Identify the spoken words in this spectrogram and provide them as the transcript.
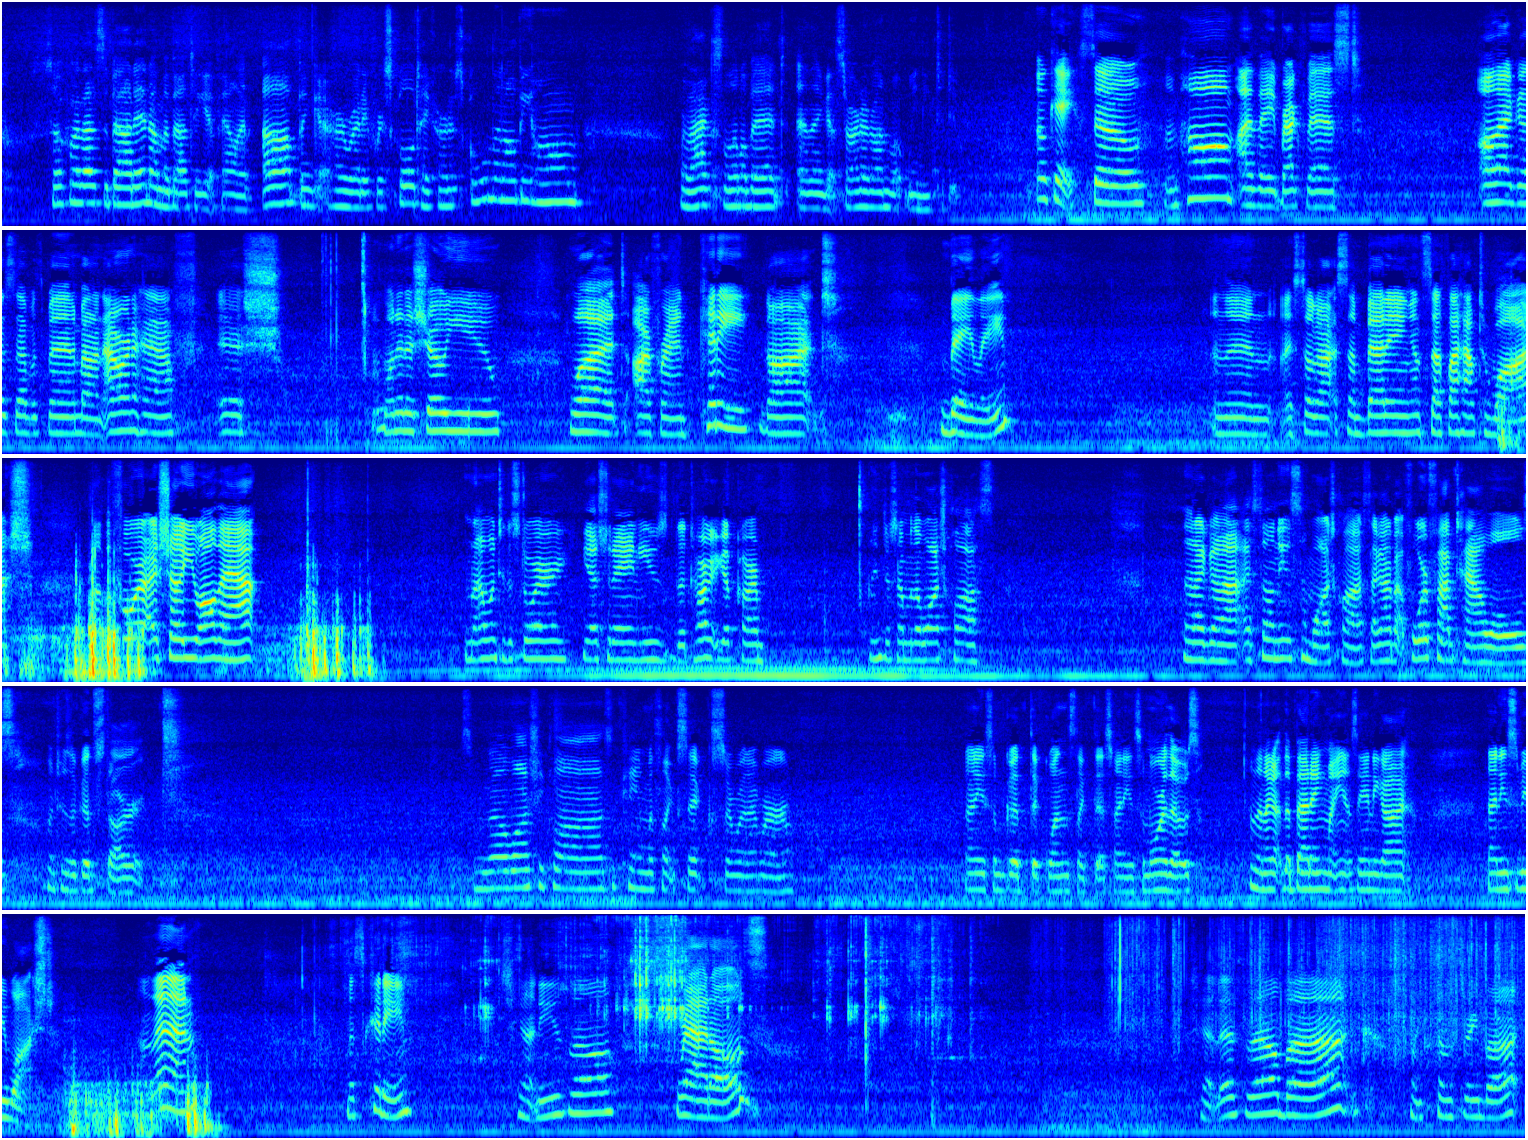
so far that's about it. I'm about to get Fallon up and get her ready for school, take her to school, and then I'll be home, relax a little bit, and then get started on what we need to do. Okay, so I'm home. I've ate breakfast. All that good stuff. It's been about an hour and a half-ish. I wanted to show you what our friend Kitty got Bailey. And then I still got some bedding and stuff I have to wash. But before I show you all that, I went to the store yesterday and used the Target gift card into some of the washcloths that I got. I still need some washcloths. I got about four or five towels, which is a good start. Some little washy cloths. It came with like six or whatever. I need some good thick ones like this. I need some more of those. And then I got the bedding my Aunt Sandy got. That needs to be washed. And then, Miss Kitty, she got these little rattles. She got this little book, like some three book.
